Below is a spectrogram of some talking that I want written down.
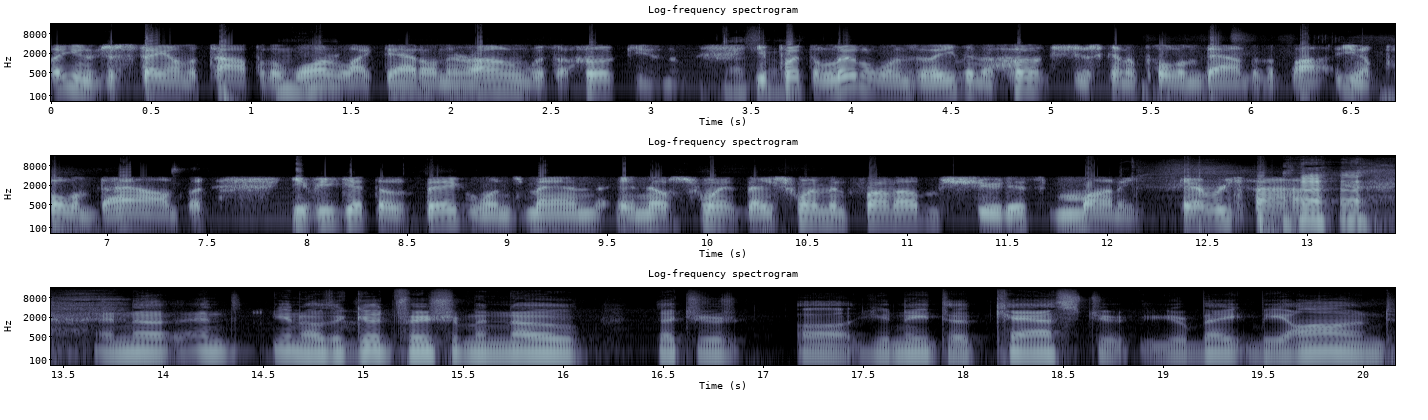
You know, just stay on the top of the water like that on their own with a hook in them. you put the little ones, and even the hook's just going to pull them down to the bottom. You know, pull them down. But if you get those big ones, man, and they'll swim, they swim in front of them. Shoot, it's money every time. and uh, and you know the good fishermen know that you're uh, you need to cast your, your bait beyond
